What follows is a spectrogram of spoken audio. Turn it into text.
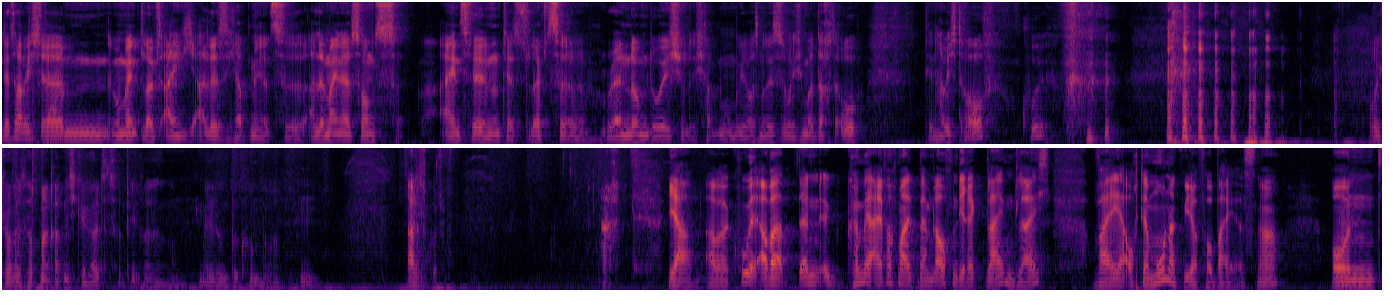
jetzt habe ich, ähm, im Moment läuft eigentlich alles. Ich habe mir jetzt äh, alle meine Songs einzeln und jetzt läuft es äh, random durch und ich habe irgendwie was Neues, wo ich immer dachte, oh, den habe ich drauf. Cool. oh, ich hoffe, das hat man gerade nicht gehört. Jetzt habe ich gerade eine Meldung bekommen. Aber, hm. Alles gut. Ach, ja, aber cool. Aber dann äh, können wir einfach mal beim Laufen direkt bleiben gleich, weil ja auch der Monat wieder vorbei ist, ne? Und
